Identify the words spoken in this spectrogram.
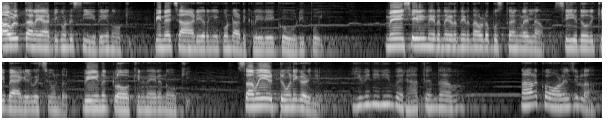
അവൾ തലയാട്ടിക്കൊണ്ട് സീതയെ നോക്കി. പിന്നെ ചാടിയിറങ്ങിക്കൊണ്ട് അടുക്കളയിലേക്ക് ഓടിപ്പോയി. മേശയിൽ നിരന്നിരുന്നിരുന്ന അവളുടെ പുസ്തകങ്ങളെല്ലാം സീത ബാഗിൽ വെച്ചുകൊണ്ട് വീണ്ടും ക്ലോക്കിന് നേരെ നോക്കി. സമയം എട്ട് മണി കഴിഞ്ഞു. ഇവൻ ഇനിയും വരാത്ത എന്താവോ നാളെ കോളേജുള്ള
